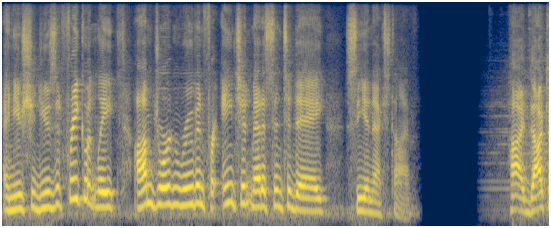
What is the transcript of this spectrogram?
and you should use it frequently. I'm Jordan Rubin for Ancient Medicine Today. See you next time. Hi, Dr.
